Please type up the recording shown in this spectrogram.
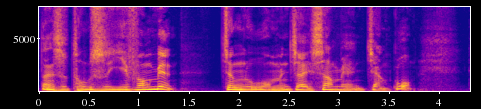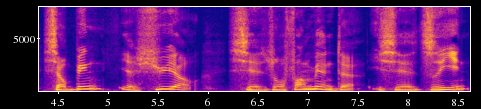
但是同时一方面，正如我们在上面讲过，小兵也需要写作方面的一些指引。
